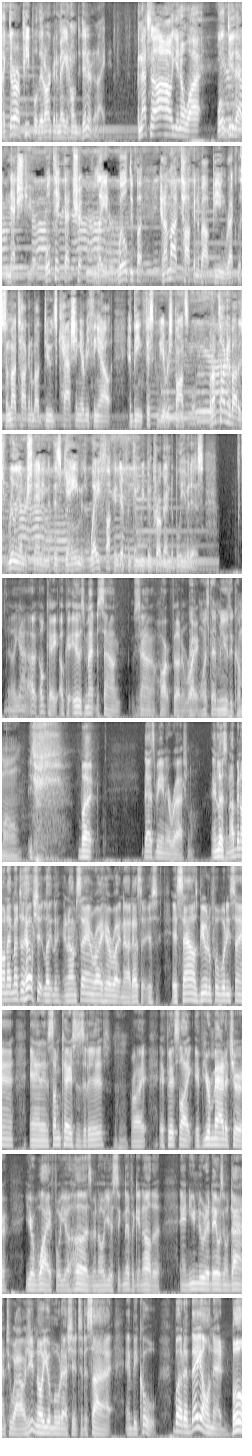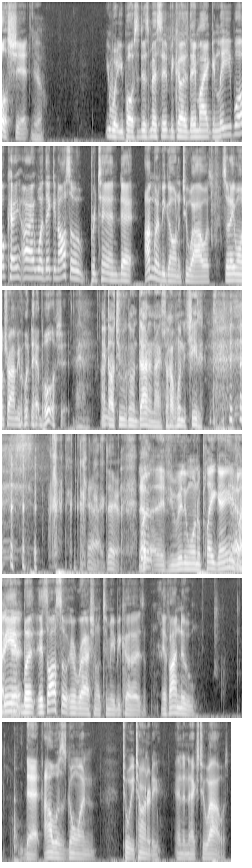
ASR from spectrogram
Like there are people that aren't going to make it home to dinner tonight. And that's not, oh, you know what? We'll do that next year. We'll take that trip later. We'll do, but, and I'm not talking about being reckless. I'm not talking about dudes cashing everything out and being fiscally irresponsible. What I'm talking about is really understanding that this game is way fucking different than we've been programmed to believe it is. Oh yeah, oh, okay, okay. It was meant to sound sound heartfelt and right, Once that music come on, but that's being irrational. And listen, I've been on that mental health shit lately, and I'm saying right here, right now, that's it's, it sounds beautiful what he's saying, and in some cases it is, mm-hmm. right? If it's like if you're mad at your your wife or your husband or your significant other, and you knew that they was gonna die in two hours, you know you'll move that shit to the side and be cool. But if they on that bullshit, yeah. You what you supposed to dismiss it because they might can leave? Well, okay, all right. Well, they can also pretend that I'm going to be gone in two hours, so they won't try me with that bullshit. Damn. I thought you were gonna die tonight, so I wouldn't have cheated. God damn. But- if you really want to play games yeah, like being, that, but it's also irrational to me because if I knew that I was going to eternity in the next two hours,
